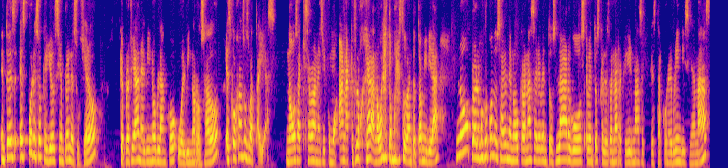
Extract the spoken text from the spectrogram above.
Entonces, es por eso que yo siempre les sugiero que prefieran el vino blanco o el vino rosado, escojan sus batallas, ¿no? O sea, quizá van a decir como, Ana, qué flojera, no voy a tomar esto durante toda mi vida. No, pero a lo mejor cuando saben de nuevo que van a hacer eventos largos, eventos que les van a requerir más que estar con el brindis y demás,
